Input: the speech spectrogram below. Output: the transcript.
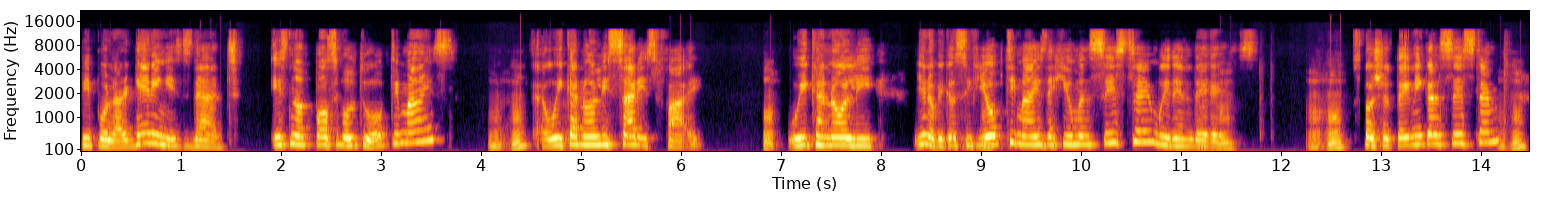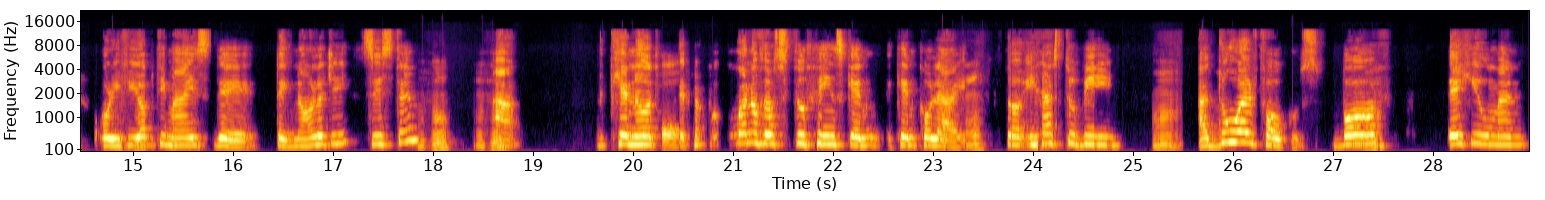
people are getting is that it's not possible to optimize. Mm-hmm. Uh, we can only satisfy. Hmm. We can only, you know, because if you mm-hmm. optimize the human system within the mm-hmm mm-hmm. socio-technical system, mm-hmm. or if you mm-hmm. optimize the technology system, mm-hmm. Mm-hmm. uh, cannot one of those two things can can collide. So it has to be mm. a dual focus, both the human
